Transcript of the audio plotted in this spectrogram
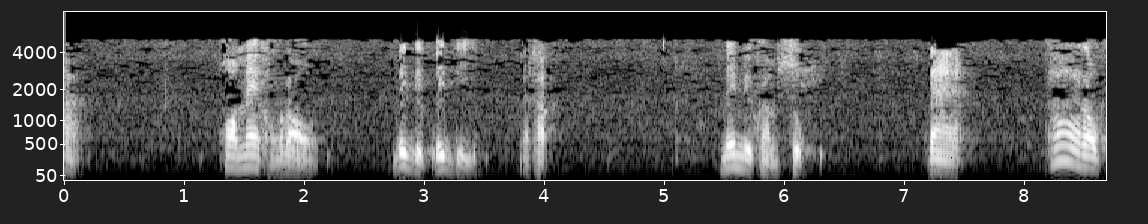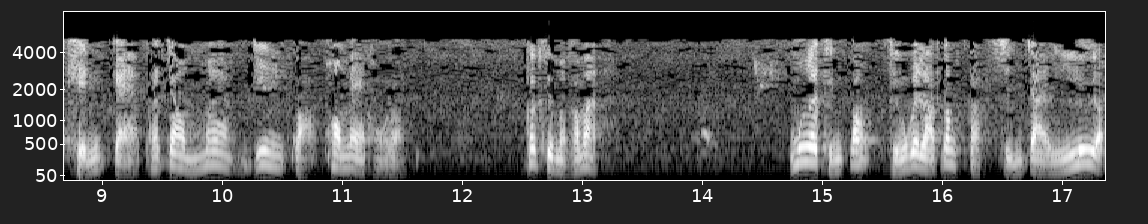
าติพ่อแม่ของเราได้ดิบได้ดีนะครับได้มีความสุข แต่ถ้าเราเข็นแก่พระเจ้ามากยิ่งกว่าพ่อแม่ของเรา ก็คือหมายความว่า เมื่อถึงต้องถึงเวลาต้องตัดสินใจเลือก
